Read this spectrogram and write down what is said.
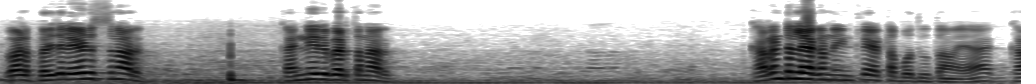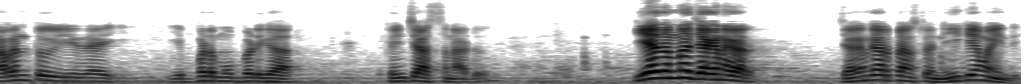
ఇవాళ ప్రజలు ఏడుస్తున్నారు కన్నీరు పెడుతున్నారు. కరెంటు లేకుండా ఇంట్లో ఎట్లా బతుకుతామయ్యా? కరెంటు ఇది ఇబ్బడి ముబ్బడిగా పెంచేస్తున్నాడు. ఏదన్నా జగన్ గారు. జగన్ గారు పెంచడం నీకేమైంది?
